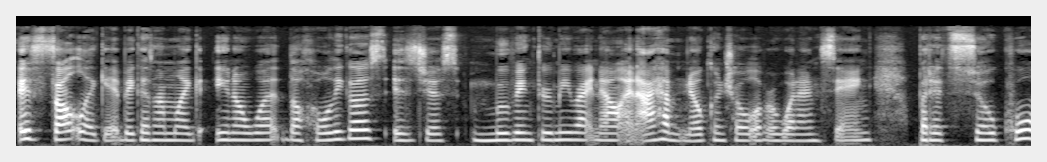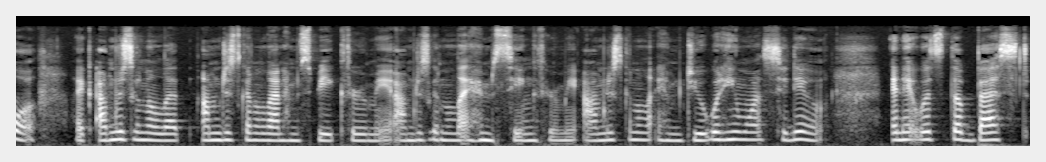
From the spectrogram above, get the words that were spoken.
it felt like it because I'm like, you know what? The Holy Ghost is just moving through me right now, and I have no control over what I'm saying, but it's so cool. Like, I'm just gonna let, I'm just gonna let Him speak through me. I'm just gonna let Him sing through me. I'm just gonna let Him do what He wants to do. And it was the best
